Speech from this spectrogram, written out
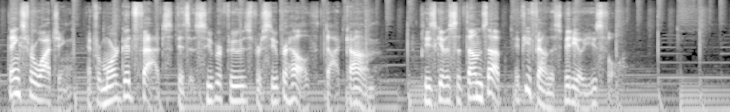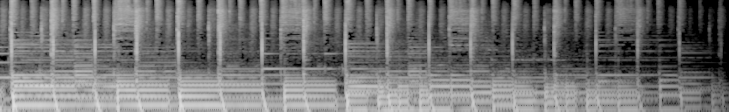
Thanks for watching, and for more good fats, visit superfoodsforsuperhealth.com. Please give us a thumbs up if you found this video useful.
